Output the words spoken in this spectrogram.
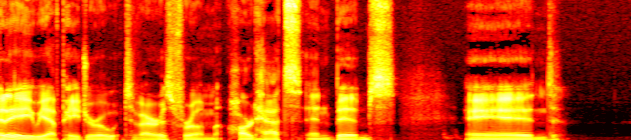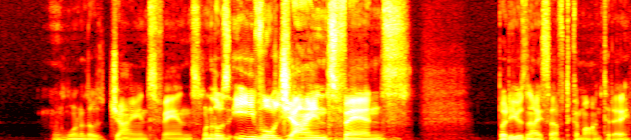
today we have Pedro Tavares from Hard Hats and Bibs, and one of those Giants fans, one of those evil Giants fans. But he was nice enough to come on today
